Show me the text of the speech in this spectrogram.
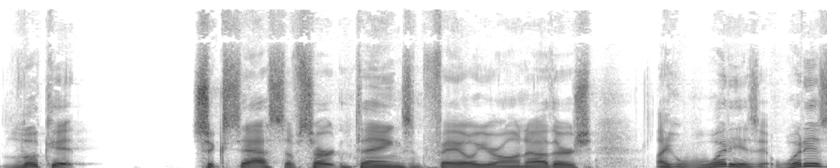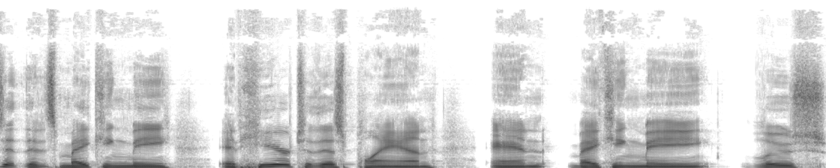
look at success of certain things and failure on others, like what is it? What is it that's making me adhere to this plan and making me lose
